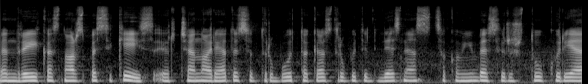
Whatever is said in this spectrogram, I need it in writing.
bendrai kas nors pasikeis. Ir čia norėtųsi turbūt tokios truputį didesnės atsakomybės ir iš tų, kurie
